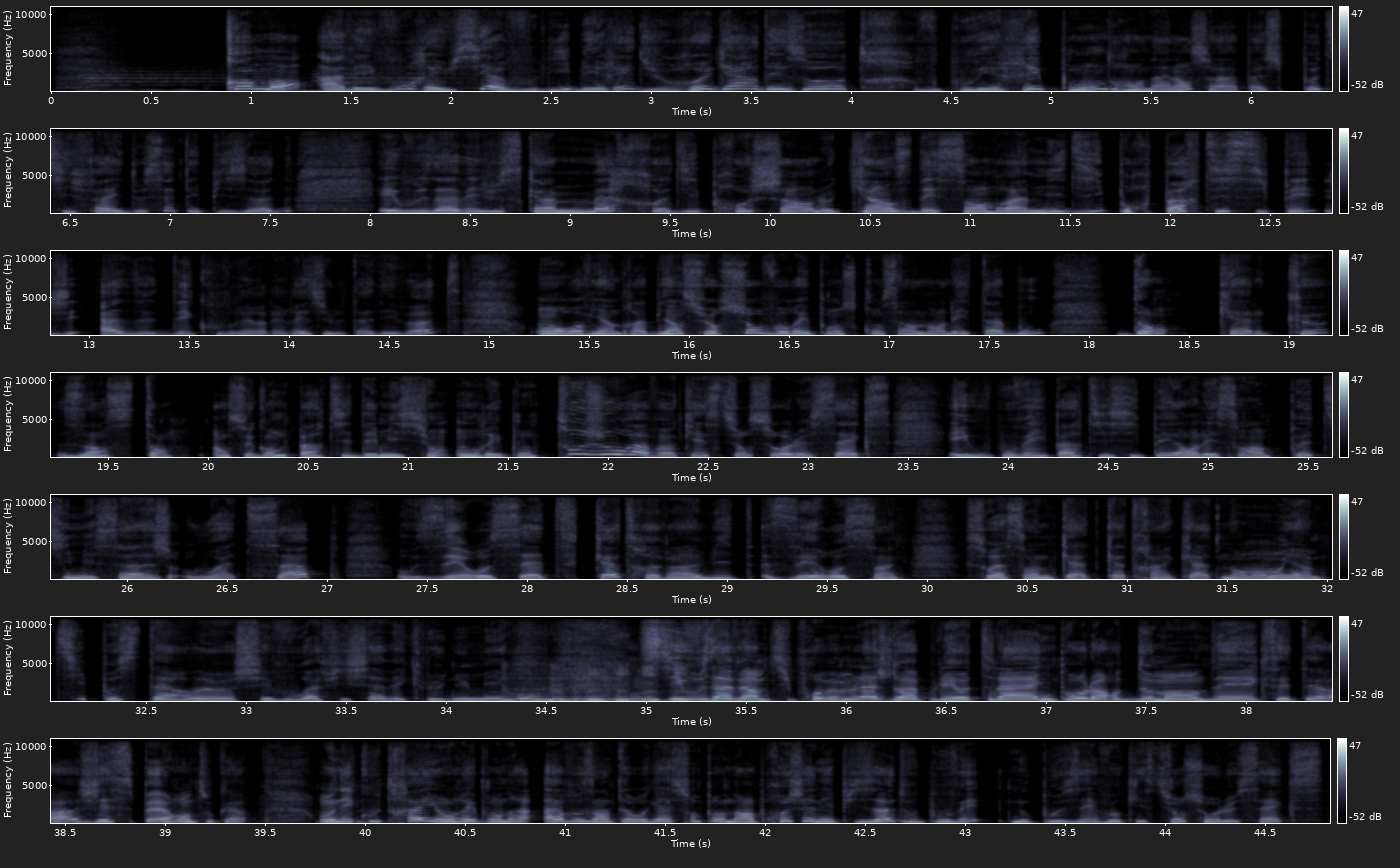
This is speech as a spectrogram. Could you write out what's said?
Comment avez-vous réussi à vous libérer du regard des autres? Vous pouvez répondre en allant sur la page Spotify de cet épisode et vous avez jusqu'à mercredi prochain, le 15 décembre à midi pour participer. J'ai hâte de découvrir les résultats des votes. On reviendra bien sûr sur vos réponses concernant les tabous dans quelques instants. En seconde partie d'émission, on répond toujours à vos questions sur le sexe et vous pouvez y participer en laissant un petit message WhatsApp au 07 88 05 64 84. Normalement, il y a un petit poster euh, chez vous affiché avec le numéro. si vous avez un petit problème là, je dois appeler Hotline pour leur demander, etc. J'espère en tout cas. On mm. écoutera et on répondra à vos interrogations pendant un prochain épisode. Vous pouvez nous poser vos questions sur le sexe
